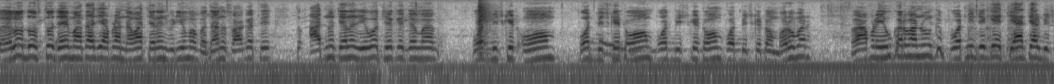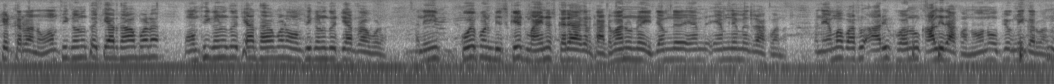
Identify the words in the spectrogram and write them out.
હેલો દોસ્તો, જય માતાજી. આપણા નવા ચેલેન્જ વિડીયોમાં બધાનું સ્વાગત છે. તો આજનો ચેલેન્જ એવો છે કે જેમાં પોચ બિસ્કિટ ઓમ પોચ બિસ્કિટ ઓમ પોચ બિસ્કિટ ઓમ પોચ બિસ્કિટ ઓમ. બરોબર? હવે આપણે એવું કરવાનું કે પોચની જગ્યાએ ચાર ચાર બિસ્કિટ કરવાનું. ઓમથી ઘણું તો ચાર થવા પડે, ઓમથી ઘણું તો ચાર થવા પડે, ઓમથી ઘણું તો ચાર થવા પડે. અને એ કોઈ પણ બિસ્કિટ માઇનસ કર્યા આગળ કાઢવાનું નહીં. જેમને એમ એમને એમ જ રાખવાનું. અને એમાં પાછું આર્યું ખોવાનું ખાલી રાખવાનું આનો ઉપયોગ નહીં કરવાનો.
